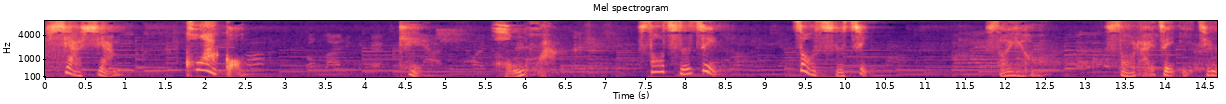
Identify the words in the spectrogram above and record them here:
下乡，跨国去。弘法，说瓷器，做瓷器，所以哦，说来这已经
